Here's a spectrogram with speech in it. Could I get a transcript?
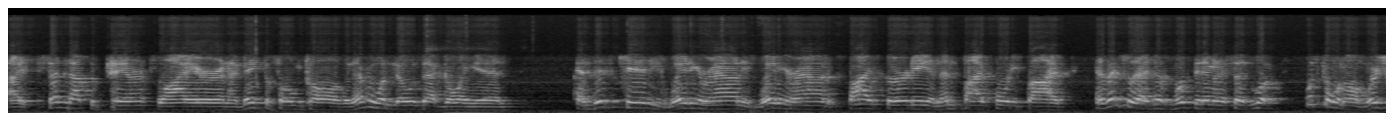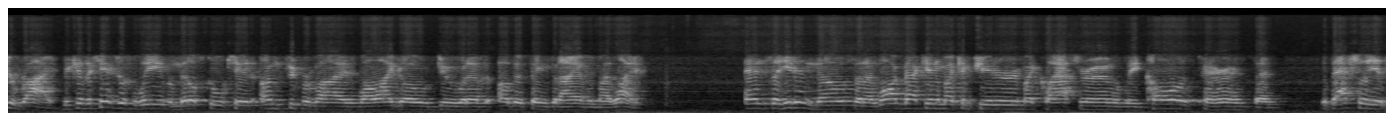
I send out the parent flyer, and I make the phone calls, and everyone knows that going in. And this kid, he's waiting around, he's waiting around. It's 5:30, and then 5:45, and eventually I just looked at him and I said, "Look, what's going on? Where's your ride? Because I can't just leave a middle school kid unsupervised while I go do whatever other things that I have in my life." And so he didn't know. So then I logged back into my computer in my classroom. And we call his parents, and it's actually his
